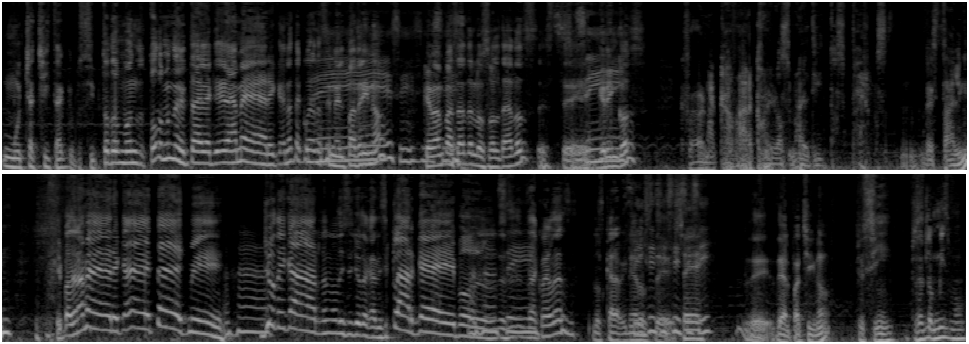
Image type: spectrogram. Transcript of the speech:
muchachita que, pues sí, todo el mundo, todo el mundo en Italia que América. ¿No te acuerdas en El Padrino? Sí, sí, sí, Que van pasando los soldados este, Sí. gringos que fueron a acabar con los malditos perros de Stalin. Y padre América, hey, take me. Judy Garland, no dice Judy Garland, dice Clark Gable. Ajá, sí. ¿Te acuerdas? Los carabineros sí, de, sí, de, de Al Pacino. Pues sí, pues es lo mismo.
